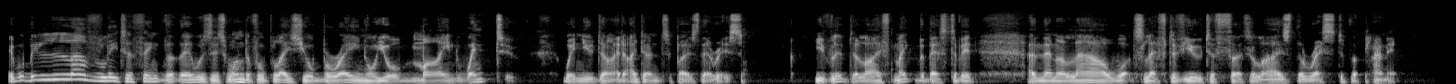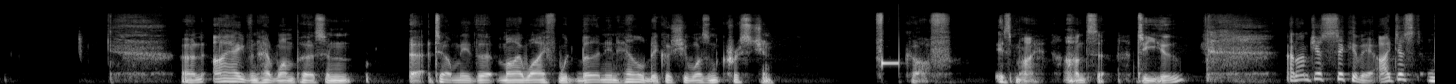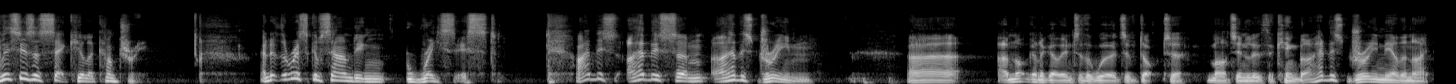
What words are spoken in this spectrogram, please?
It would be lovely to think that there was this wonderful place your brain or your mind went to when you died. I don't suppose there is. You've lived a life, make the best of it, and then allow what's left of you to fertilize the rest of the planet. And I even had one person uh, tell me that my wife would burn in hell because she wasn't Christian. Fuck off, is my answer to you. And I'm just sick of it. I just, this is a secular country. And at the risk of sounding racist, I had this, I had this, um, I had this dream. Uh, I'm not going to go into the words of Dr. Martin Luther King, but I had this dream the other night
